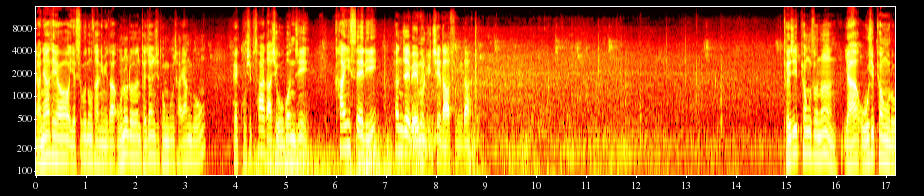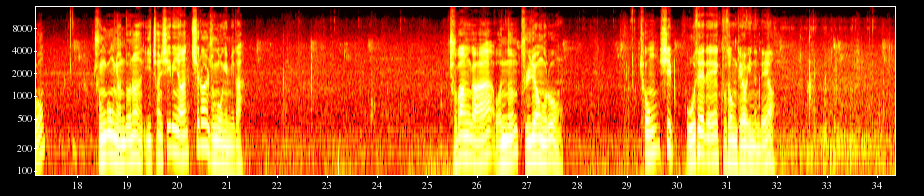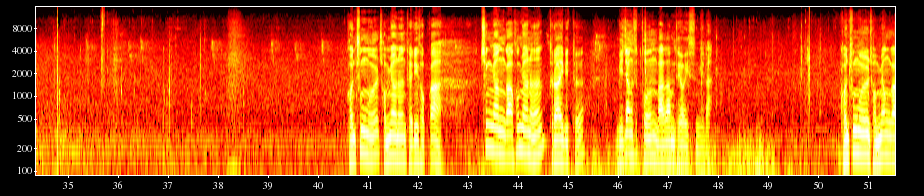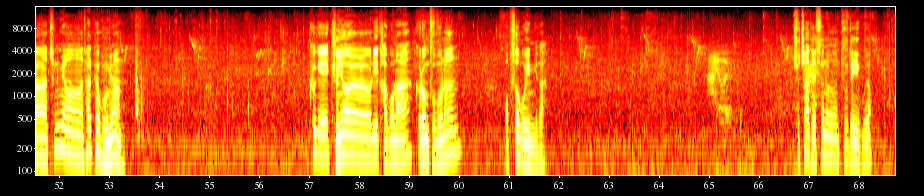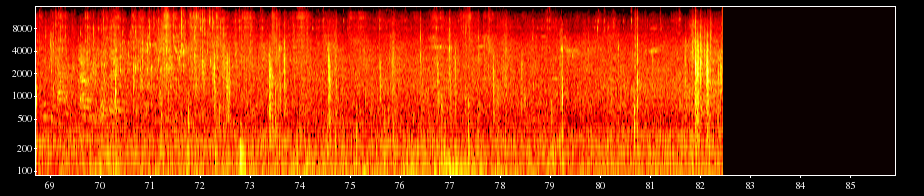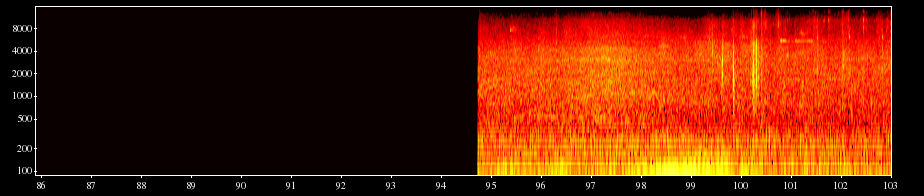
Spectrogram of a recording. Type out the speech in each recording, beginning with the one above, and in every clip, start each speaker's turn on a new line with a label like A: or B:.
A: 네, 안녕하세요. 예스부동산입니다. 오늘은 대전시 동구 자양동 194-5번지 카이셀이 현재 매물 위치에 나왔습니다. 대지 평수는 약 50평으로 준공 연도는 2012년 7월 준공입니다. 주방과 원룸 불량으로 총 15세대 구성되어 있는데요. 건축물 전면은 대리석과 측면과 후면은 드라이비트, 미장 스톤 마감되어 있습니다. 건축물 전면과 측면 살펴보면 크게 균열이 가거나 그런 부분은 없어 보입니다. 주차 대수는 두 대이고요.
